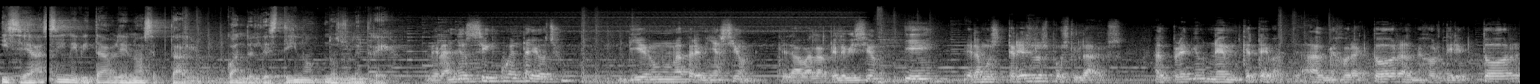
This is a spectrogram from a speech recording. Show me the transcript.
y se hace inevitable no aceptarlo cuando el destino nos lo entrega. En el año 58 dieron una premiación que daba la televisión y éramos tres los postulados al premio Nemketeva, al mejor actor, al mejor director,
